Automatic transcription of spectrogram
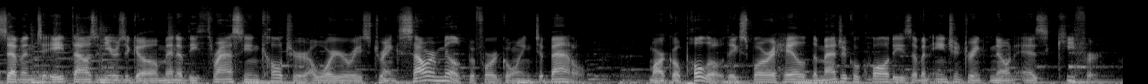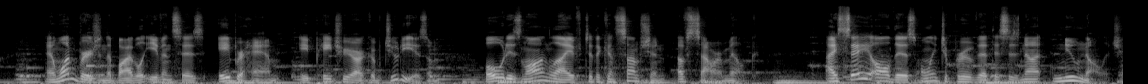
Seven to 8,000 years ago, men of the Thracian culture, a warrior race, drank sour milk before going to battle. Marco Polo, the explorer, hailed the magical qualities of an ancient drink known as kefir. And one version of the Bible even says Abraham, a patriarch of Judaism, owed his long life to the consumption of sour milk. I say all this only to prove that this is not new knowledge,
